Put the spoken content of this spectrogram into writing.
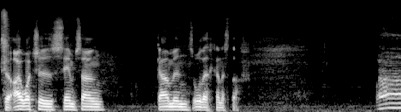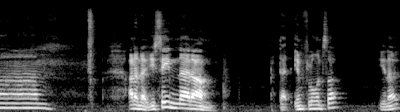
So iWatches, Samsung, Garmin's, all that kind of stuff. Um, I don't know. You seen that um that influencer? You know,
